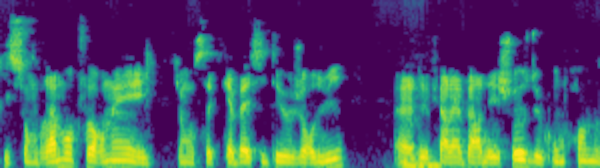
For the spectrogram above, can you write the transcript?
qui sont vraiment formés et qui ont cette capacité aujourd'hui euh, de mhm. faire la part des choses, de comprendre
